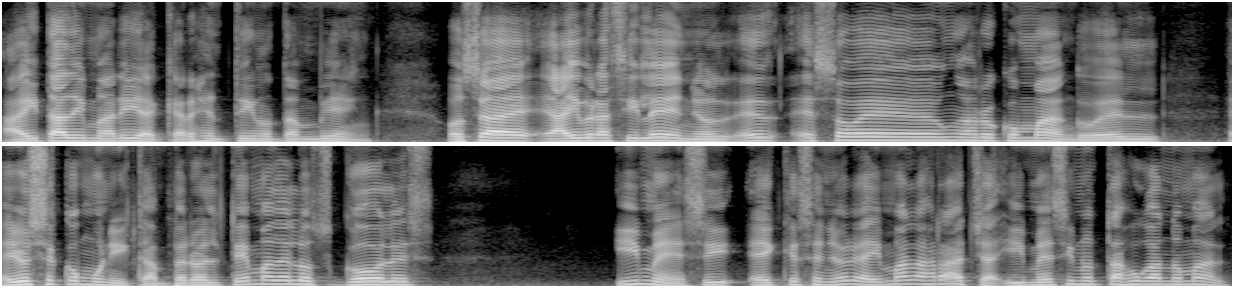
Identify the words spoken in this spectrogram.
Ahí está Di María, que es argentino también. O sea, eh, hay brasileños. Es- eso es un arroz con mango. El- ellos se comunican. Pero el tema de los goles y Messi es que, señores, hay mala racha. Y Messi no está jugando mal.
